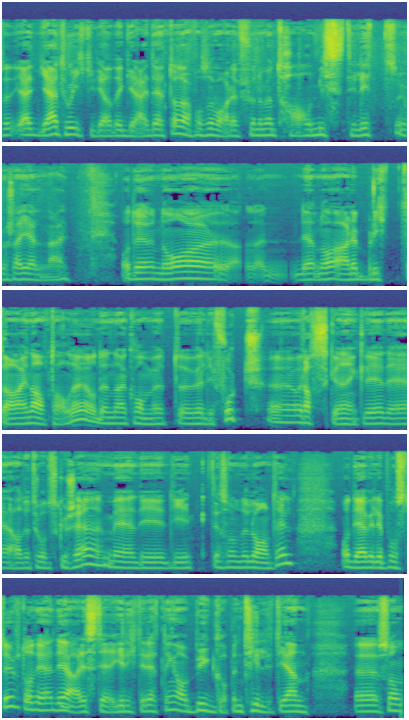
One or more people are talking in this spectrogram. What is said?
så jeg, jeg, tror ikke de hadde greid dette. og Derfor så var det fundamental mistillit som gjorde seg gjeldende her. Og det, nå, det, nå, er det blitt da en avtale, og den er kommet veldig fort. Eh, og Raskere egentlig det jeg hadde trodd skulle skje, med de, de, det som det lå an til. Og det er veldig positivt, og det, det er i steg i riktig retning av å bygge opp en tillit igjen. Eh, som,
